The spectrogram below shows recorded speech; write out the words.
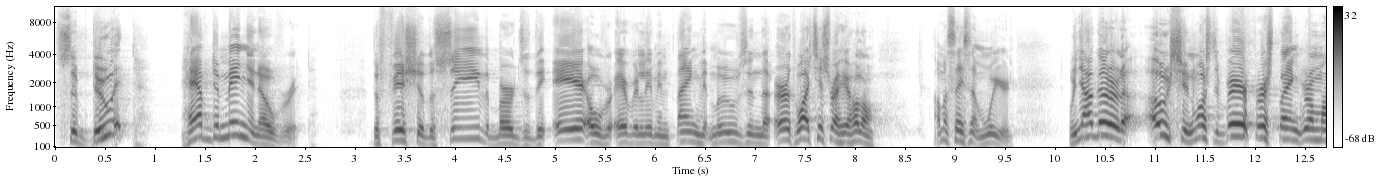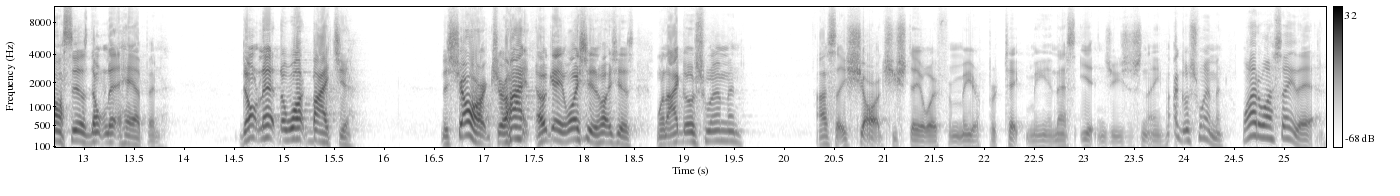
subdue it, have dominion over it. The fish of the sea, the birds of the air, over every living thing that moves in the earth. Watch this right here. Hold on. I'm going to say something weird. When y'all go to the ocean, what's the very first thing grandma says don't let happen? Don't let the what bite you? The sharks, right? Okay, watch this, watch this. When I go swimming, I say, sharks, you stay away from me or protect me, and that's it in Jesus' name. I go swimming. Why do I say that?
